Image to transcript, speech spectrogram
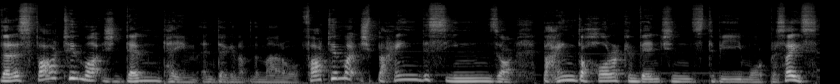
There is far too much downtime in digging up the marrow, far too much behind the scenes or behind the horror conventions to be more precise.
